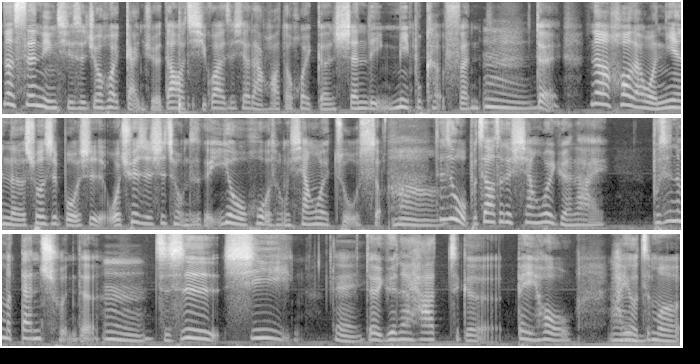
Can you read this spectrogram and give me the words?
那森林其实就会感觉到奇怪，这些兰花都会跟森林密不可分。嗯，对。那后来我念了硕士博士，我确实是从这个诱惑、从香味着手。啊，但是我不知道这个香味原来不是那么单纯的。嗯，只是吸引。对。对，原来它这个背后还有这么。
